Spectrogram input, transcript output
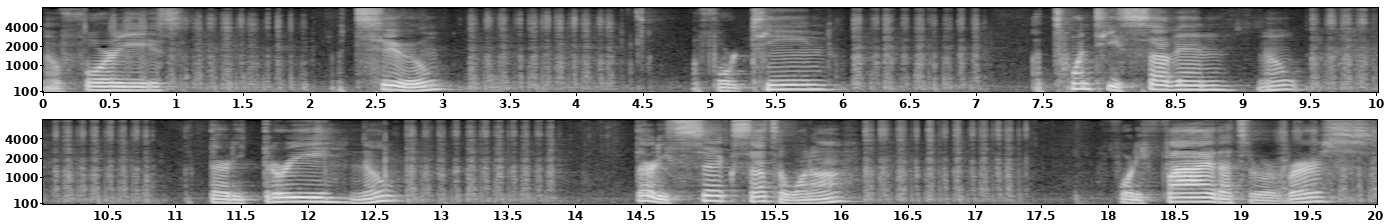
No 40s. A 2. A 14. A 27. Nope. 33. Nope. 36. That's a one-off. 45. That's a reverse.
